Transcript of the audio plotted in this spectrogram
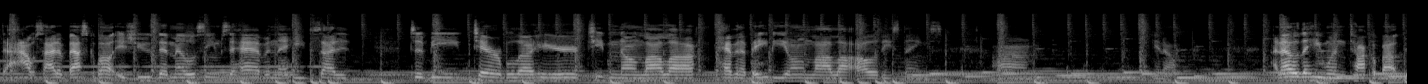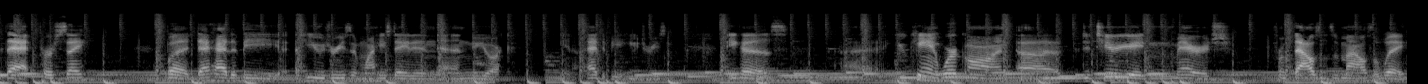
the outside of basketball issues that Melo seems to have and that he decided to be terrible out here, cheating on Lala, having a baby on Lala, all of these things. Um, you know, I know that he wouldn't talk about that per se, but that had to be a huge reason why he stayed in, in New York. You know, had to be a huge reason because you can't work on uh, deteriorating marriage from thousands of miles away.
